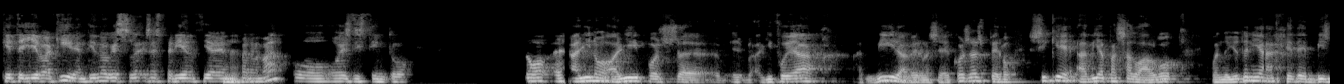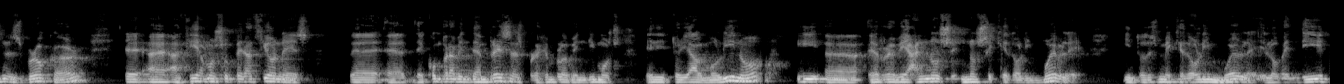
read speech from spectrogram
¿Qué te lleva aquí? Entiendo que es esa experiencia en mm. Panamá o, es distinto. No, eh, allí no, allí pues eh, allí fue a a vivir, a ver una serie de cosas, pero sí que había pasado algo. Cuando yo tenía GD Business Broker, eh, eh, hacíamos operaciones eh, de compra-venta de empresas, por ejemplo, vendimos Editorial Molino y RBA no no se quedó el inmueble. Y entonces me quedó el inmueble y lo vendí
